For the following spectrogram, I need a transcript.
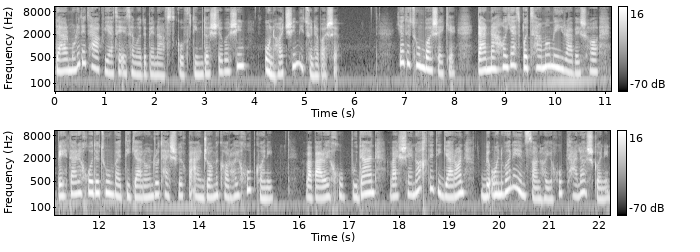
در مورد تقویت اعتماد به نفس گفتیم داشته باشیم اونها چی می‌تونه باشه؟ یادتون باشه که در نهایت با تمام این روش ها بهتر خودتون و دیگران رو تشویق به انجام کارهای خوب کنید و برای خوب بودن و شناخت دیگران به عنوان انسانهای خوب تلاش کنین.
